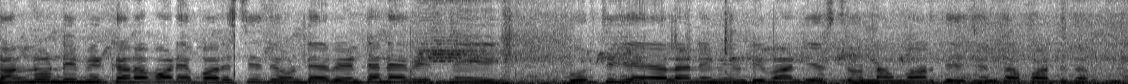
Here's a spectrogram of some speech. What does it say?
కళ్ళుండి మీకు కనబడే పరిస్థితి ఉంటే వెంటనే వీటిని పూర్తి చేయాలని మేము డిమాండ్ చేస్తున్నాం. భారతీయ జనతా పార్టీ తరఫున.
